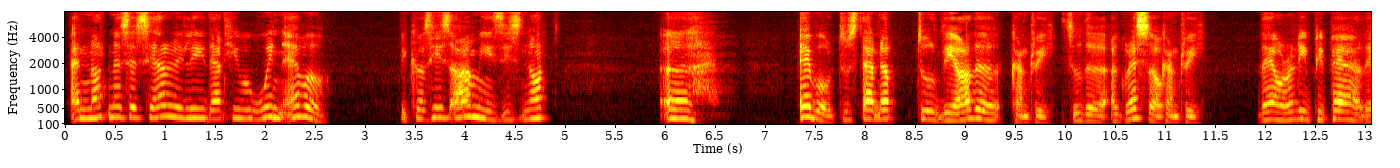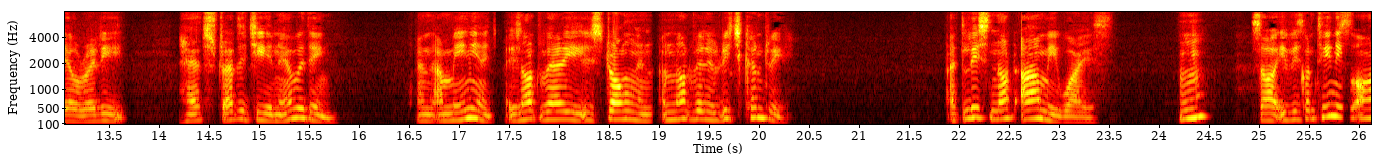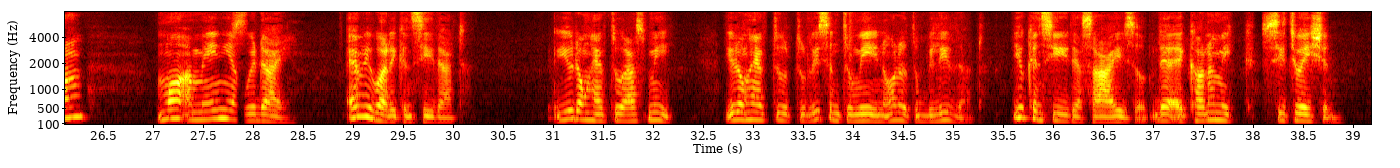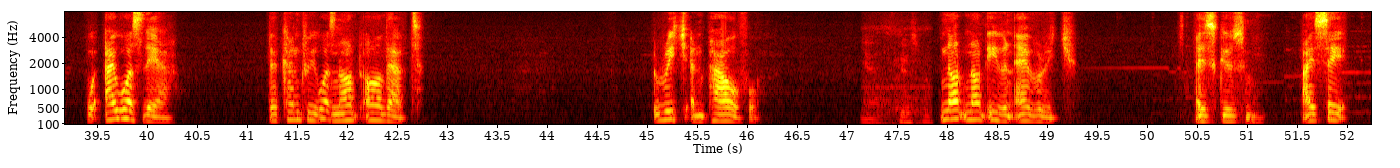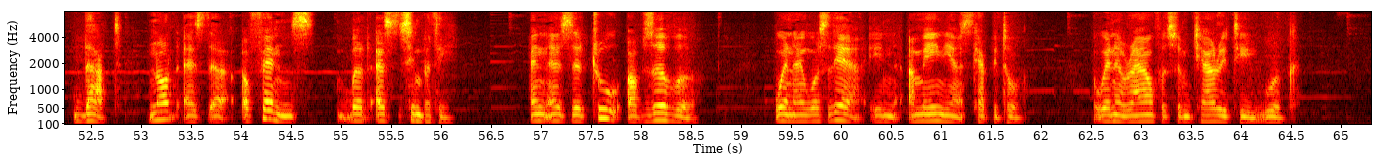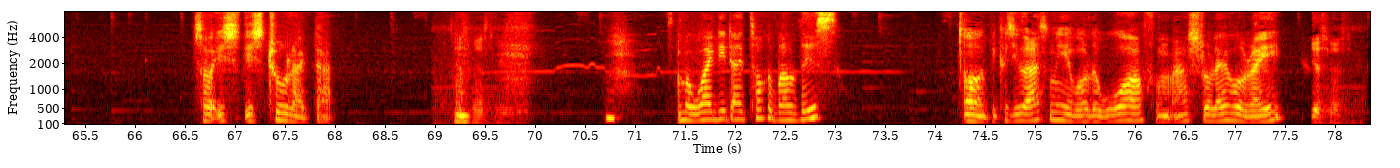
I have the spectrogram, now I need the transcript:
And not necessarily that he will win ever. Because his armies is not uh, able to stand up to the other country, to the aggressor country. They already prepared, they already had strategy and everything. And Armenia is not very strong and not very rich country. At least not army wise. Hmm? So if it continues on, more Armenia will die. Everybody can see that. You don't have to ask me. You don't have to, to listen to me in order to believe that. You can see their size, or their economic situation. I was there. The country was not all that rich and powerful. Yes, Not not even average. Excuse me. I say that not as the offense, but as sympathy, and as a true observer. When I was there in Armenia capital, I went around for some charity work. So it's it's true like that. Yes, Master. Hmm. But why did I talk about this? Oh, because you asked me about the war from astral level, right? Yes, Master.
